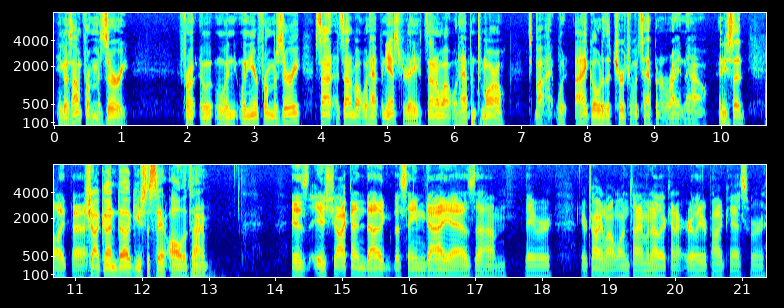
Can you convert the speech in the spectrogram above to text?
He goes, "I'm from Missouri." From when when you're from Missouri, it's not it's not about what happened yesterday. It's not about what happened tomorrow. It's about what I go to the church of what's happening right now. And he said, I like that. Shotgun Doug used to say it all the time. Is is Shotgun Doug the same guy as um they were they were talking about one time another kind of earlier podcast where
